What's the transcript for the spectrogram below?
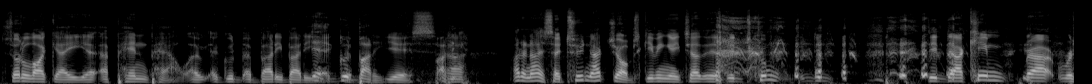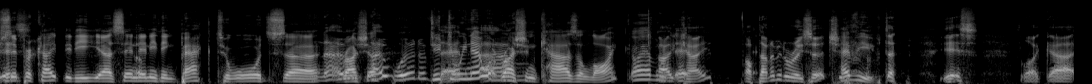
Sort of like a a pen pal, a, a good a buddy buddy. Yeah, good A- buddy. Yes. Buddy. Uh, I don't know. So two nut jobs giving each other. Did, did, did uh, Kim uh, reciprocate? Did he uh, send anything back towards uh, No, Russia? no word of do, that. Do we know what Um, Russian cars are like? I haven't. uh, Okay, I've done a bit of research. Have you? Done- yes. Like uh,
